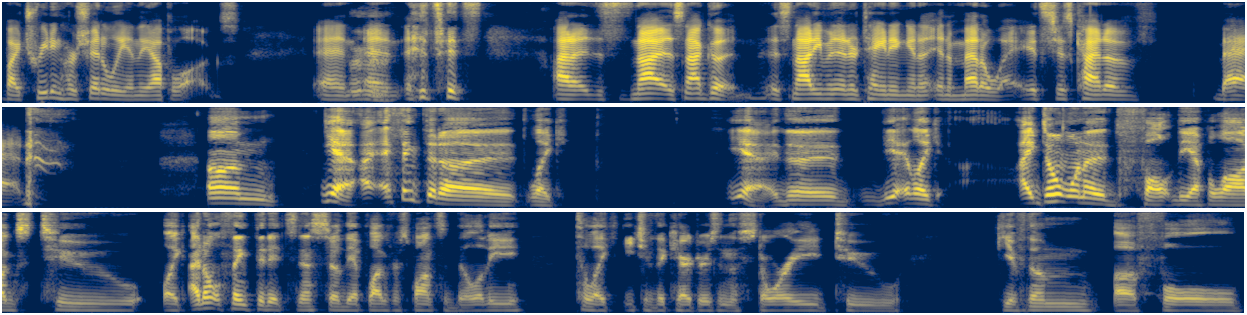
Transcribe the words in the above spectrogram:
by treating her shittily in the epilogues, and Mhm. and it's it's. I, this is not. It's not good. It's not even entertaining in a in a meta way. It's just kind of bad. Um, yeah, I, I think that, uh, like, yeah, the, yeah, like, I don't want to fault the epilogues to, like, I don't think that it's necessarily the epilogue's responsibility to, like, each of the characters in the story to give them a full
